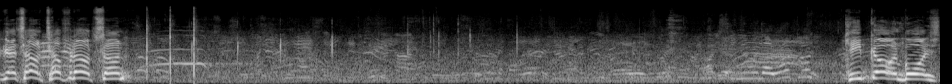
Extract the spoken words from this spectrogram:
Derek, that's how to tough it out, son. Keep going, boys.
